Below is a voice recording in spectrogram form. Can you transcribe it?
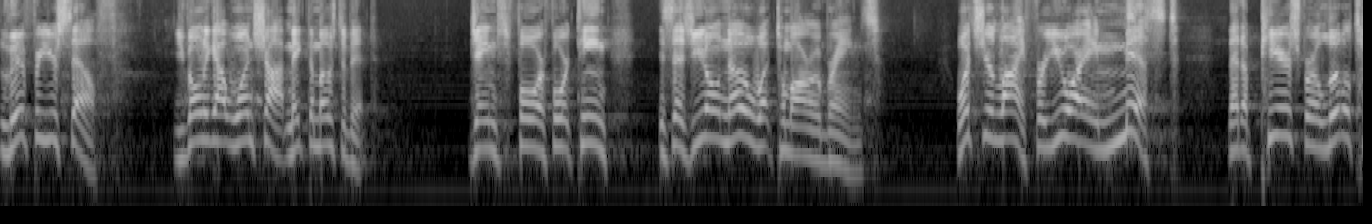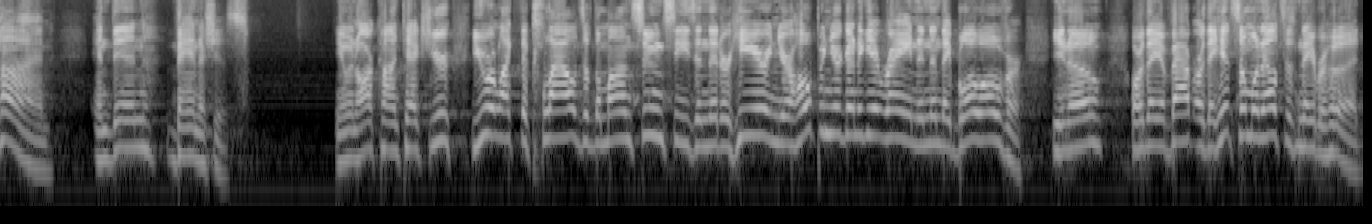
live for yourself. You've only got one shot, make the most of it. James 4 14, it says, You don't know what tomorrow brings. What's your life? For you are a mist that appears for a little time and then vanishes. You know, in our context, you're, you are like the clouds of the monsoon season that are here and you're hoping you're going to get rain and then they blow over, you know, or they evaporate, or they hit someone else's neighborhood,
